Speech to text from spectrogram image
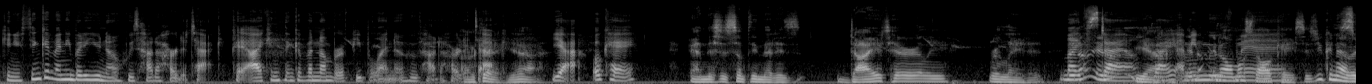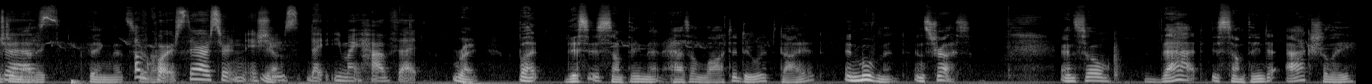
can you think of anybody you know who's had a heart attack? Okay, I can think of a number of people I know who've had a heart Okay, attack. yeah. Yeah, okay. And this is something that is dietarily related. In- in- Lifestyle, yeah, right? I in- mean, in, almost all cases. You can have a genetic thing that's Of gonna- course, there are certain issues that you might have that Right. But this is something that has a lot to do with diet and movement and stress. And so that is something to actually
